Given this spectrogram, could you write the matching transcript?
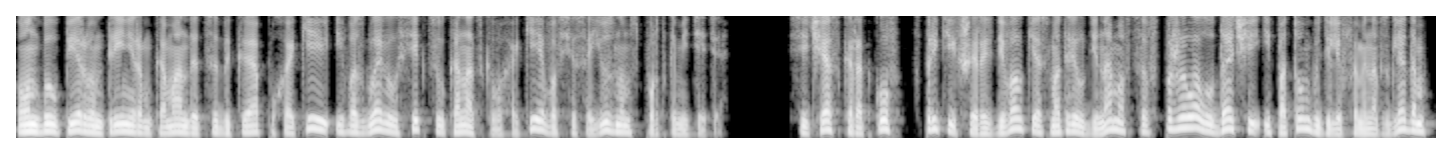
Он был первым тренером команды ЦДК по хоккею и возглавил секцию канадского хоккея во Всесоюзном спорткомитете. Сейчас Коротков притихшей раздевалке осмотрел динамовцев, пожелал удачи и потом, выделив Фомина взглядом,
